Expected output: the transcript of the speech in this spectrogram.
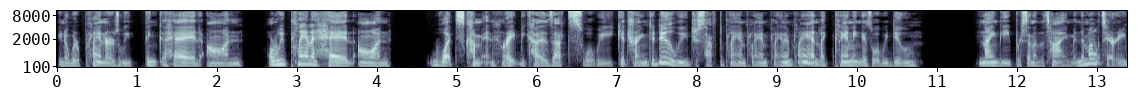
you know, we're planners. We think ahead on or we plan ahead on what's coming, right? Because that's what we get trained to do. We just have to plan, plan, plan, and plan. Like planning is what we do 90% of the time in the military.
